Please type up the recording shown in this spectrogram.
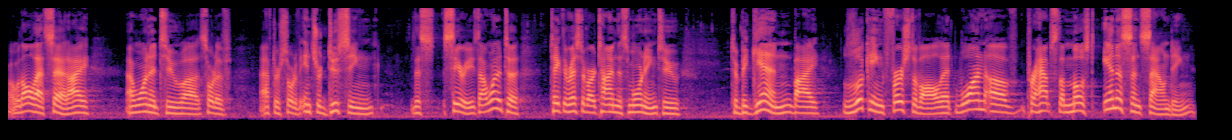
Well, with all that said, I, I wanted to uh, sort of, after sort of introducing this series, I wanted to take the rest of our time this morning to, to begin by looking, first of all, at one of perhaps the most innocent sounding,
